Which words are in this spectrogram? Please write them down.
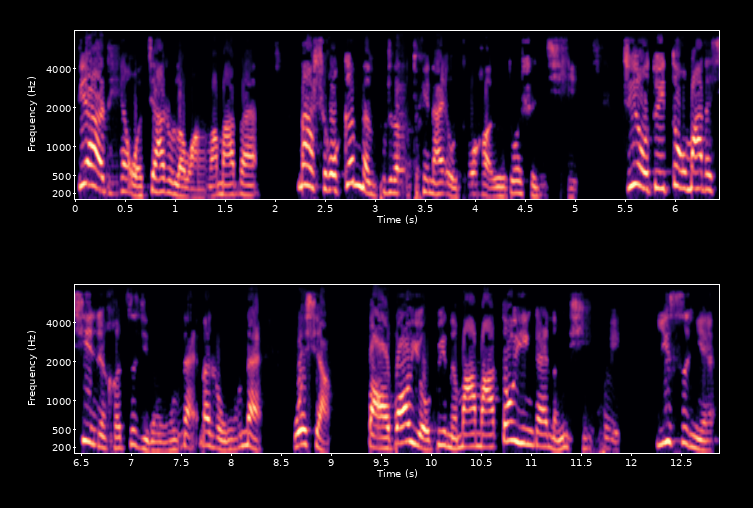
第二天我加入了网妈妈班，那时候根本不知道推拿有多好，有多神奇。只有对豆妈的信任和自己的无奈，那种无奈，我想宝宝有病的妈妈都应该能体会。一四年，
